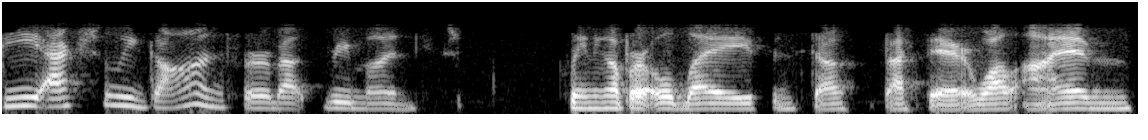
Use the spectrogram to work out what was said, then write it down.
be actually gone for about three months, cleaning up our old life and stuff back there while I'm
